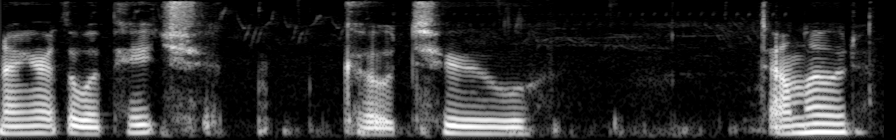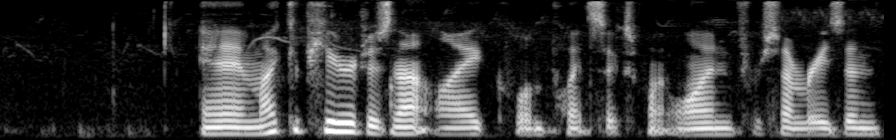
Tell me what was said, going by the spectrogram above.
Now you're at the web page. Go to download and my computer does not like 1.6.1 for some reason,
